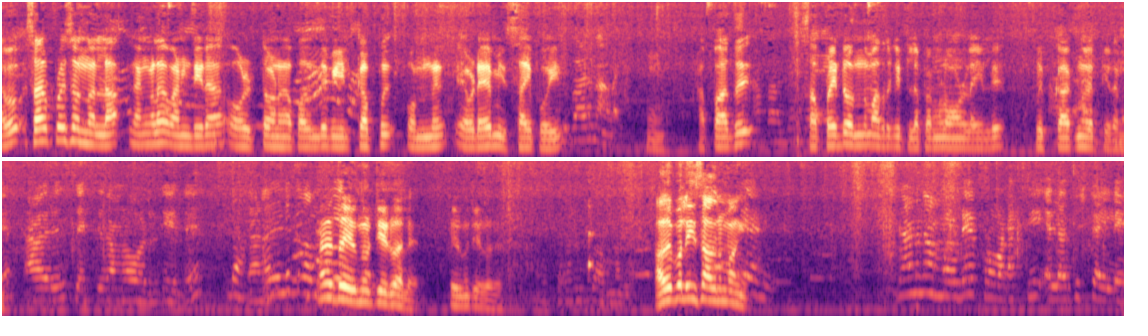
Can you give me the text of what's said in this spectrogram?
അപ്പോൾ സർപ്രൈസ് ഒന്നുമല്ല. ഞങ്ങളെ വണ്ടിയുടെ ഓൾട്ടോ ആണ്. അപ്പോൾ അതിന്റെ വീൽ കപ്പ് ഒന്ന് എവിടെയോ മിസ്സായി പോയി. അപ്പം അപ്പോൾ അത് സെപ്പറേറ്റ് ഒന്നും മാത്രം കിട്ടില്ല അപ്പോൾ ഞങ്ങൾ ഓൺലൈനിൽ ഫ്ലിപ്കാർട്ടിൽ നിന്ന് വരുത്തിയതാണ് ആ ഒരു സെറ്റ് നമ്മൾ ഓർഡർ ചെയ്ത് ഇതാണ്. അത് എഴുന്നൂറ്റി എഴുപത് അല്ലേ? എഴുന്നൂറ്റി എഴുപത്. അതേപോലെ ഈ സാധനം വാങ്ങി. പ്രോഡക്റ്റ് എല്ലാവർക്കും ഇഷ്ടമായില്ലേ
